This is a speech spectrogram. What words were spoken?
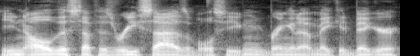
And all this stuff is resizable, so you can bring it up, make it bigger.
